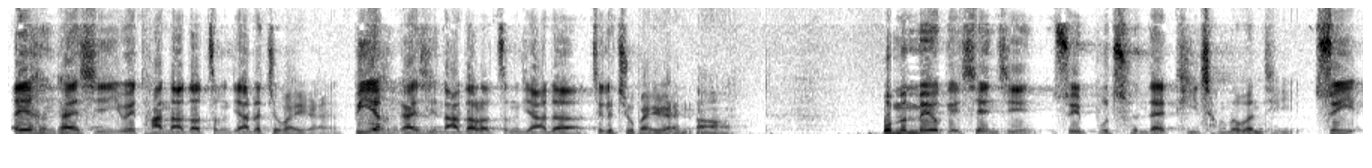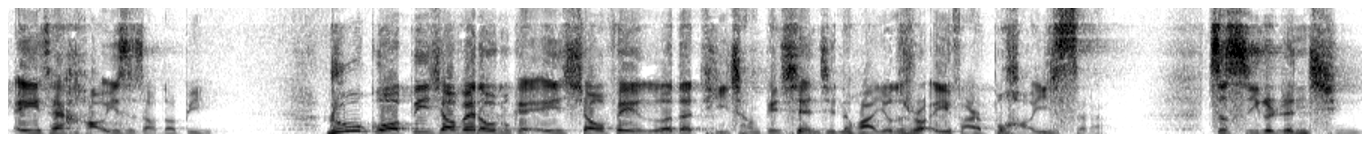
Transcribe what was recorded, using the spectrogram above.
，A 很开心，因为他拿到增加的九百元；B 也很开心，拿到了增加的这个九百元啊。我们没有给现金，所以不存在提成的问题，所以 A 才好意思找到 B。如果 B 消费了，我们给 A 消费额的提成给现金的话，有的时候 A 反而不好意思了。这是一个人情，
